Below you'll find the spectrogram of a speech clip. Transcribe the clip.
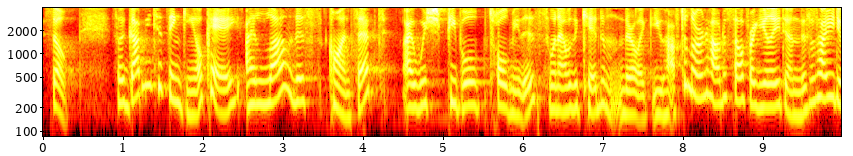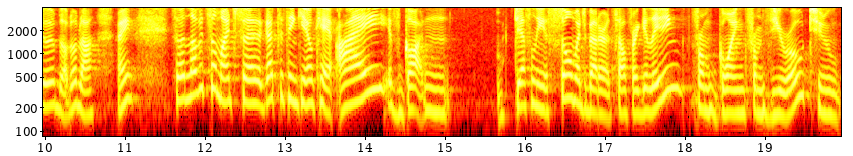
So, so it got me to thinking, okay, I love this concept I wish people told me this when I was a kid. And they're like, you have to learn how to self regulate, and this is how you do it, blah, blah, blah. Right? So I love it so much. So I got to thinking, okay, I have gotten definitely so much better at self regulating from going from zero to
